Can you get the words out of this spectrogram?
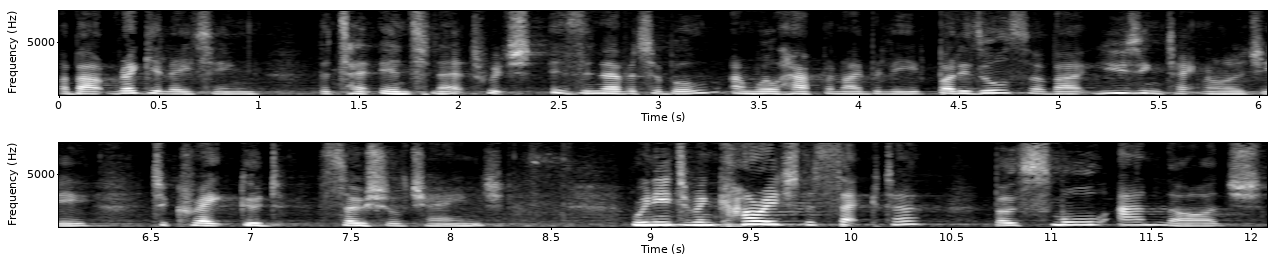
about regulating the te- internet, which is inevitable and will happen, I believe, but is also about using technology to create good social change. We need to encourage the sector, both small and large,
